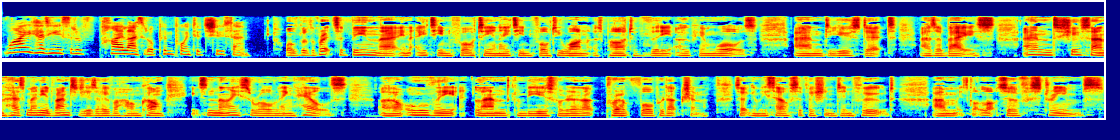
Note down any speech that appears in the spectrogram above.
Why had he sort of highlighted or pinpointed Shusan? Well, the Brits had been there in 1840 and 1841 as part of the Opium Wars and used it as a base. And Shusan has many advantages over Hong Kong. It's nice rolling hills. Uh, all the land can be used for for production, so it can be self-sufficient in food. Um, it's got lots of streams.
